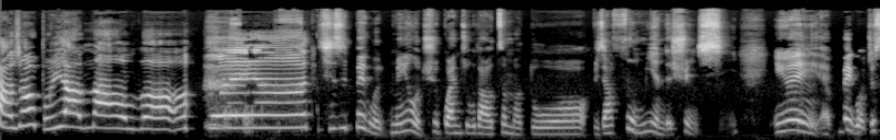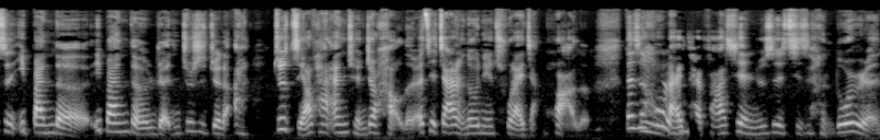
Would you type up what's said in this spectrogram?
想说不要闹了。对呀、啊，其实贝果没有去关注到这么多比较负面的讯息，因为贝果就是一般的一般的人，就是觉得啊。就只要他安全就好了，而且家人都已经出来讲话了。但是后来才发现，就是其实很多人，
